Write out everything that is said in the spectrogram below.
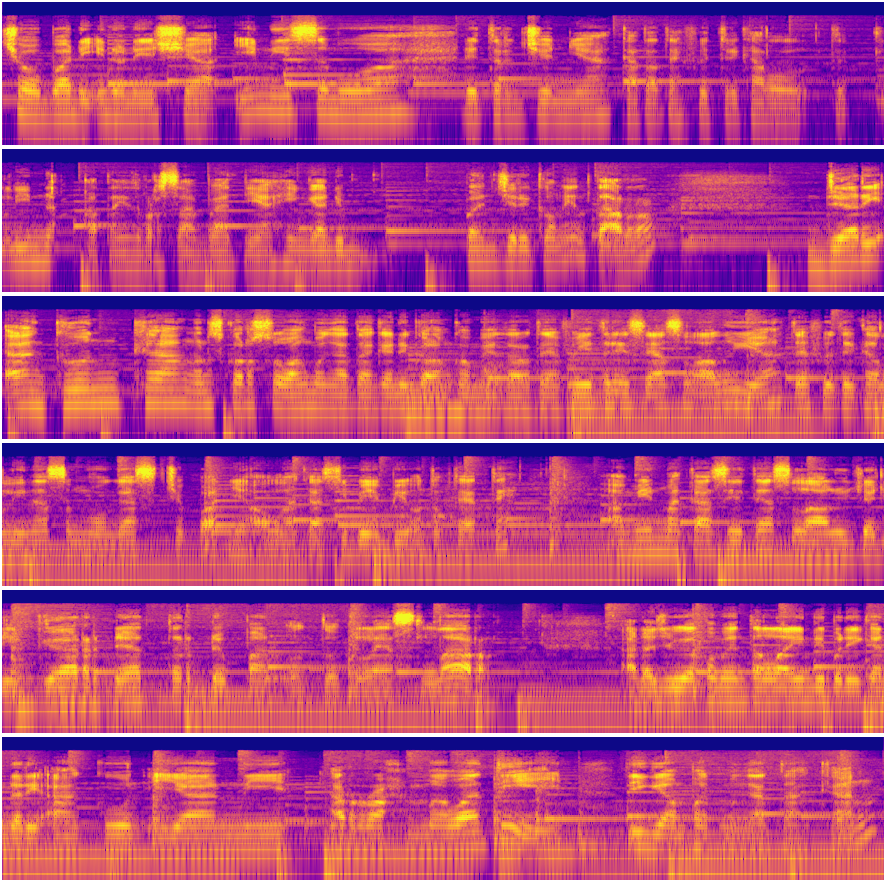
coba di Indonesia ini semua deterjennya kata Teh Fitri Karlina katanya bersahabat ya hingga dibanjiri komentar dari akun Kang underscore Soang mengatakan di kolom komentar Teh Fitri Sehat selalu ya Teh Fitri Karlina. Semoga secepatnya Allah kasih baby untuk Teteh. Amin makasih Teh selalu jadi garda terdepan untuk Leslar. Ada juga komentar lain diberikan dari akun Yani Rahmawati. 34 mengatakan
